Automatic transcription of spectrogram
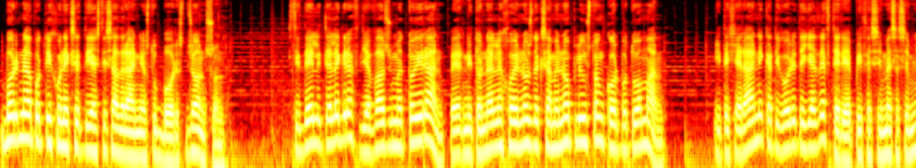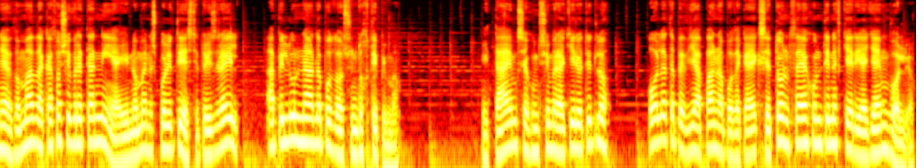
μπορεί να αποτύχουν εξαιτίας της αδράνειας του Μπόρις Τζόνσον. Στην Daily Telegraph διαβάζουμε το Ιράν παίρνει τον έλεγχο ενός δεξαμενόπλοιου στον κόλπο του Ομάν. Η Τεχεράνη κατηγορείται για δεύτερη επίθεση μέσα σε μια εβδομάδα, καθώς η Βρετανία, οι Ηνωμένες Πολιτείες και το Ισραήλ απειλούν να ανταποδώσουν το χτύπημα. Οι Times έχουν σήμερα κύριο τίτλο Όλα τα παιδιά πάνω από 16 ετών θα έχουν την ευκαιρία για εμβόλιο.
